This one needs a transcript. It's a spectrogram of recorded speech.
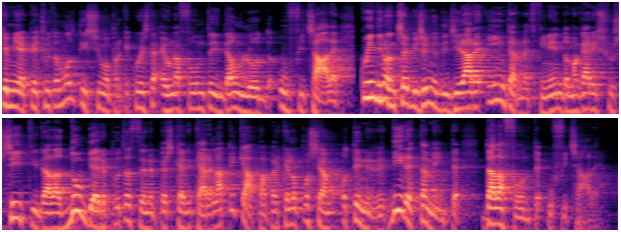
che mi è piaciuta moltissimo perché questa è una fonte di download ufficiale. Quindi non c'è bisogno di girare internet finendo magari su siti dalla dubbia reputazione per scaricare l'APK perché lo possiamo ottenere direttamente dalla fonte ufficiale.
